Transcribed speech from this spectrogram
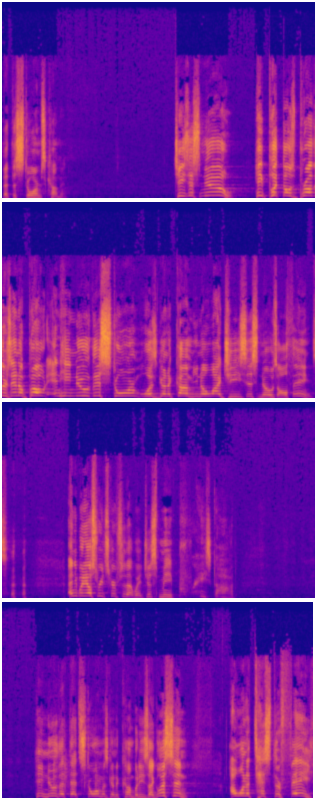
that the storm's coming. Jesus knew. He put those brothers in a boat and he knew this storm was going to come. You know why? Jesus knows all things. Anybody else read scripture that way? Just me. Praise God. He knew that that storm was going to come, but he's like, listen, I want to test their faith.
